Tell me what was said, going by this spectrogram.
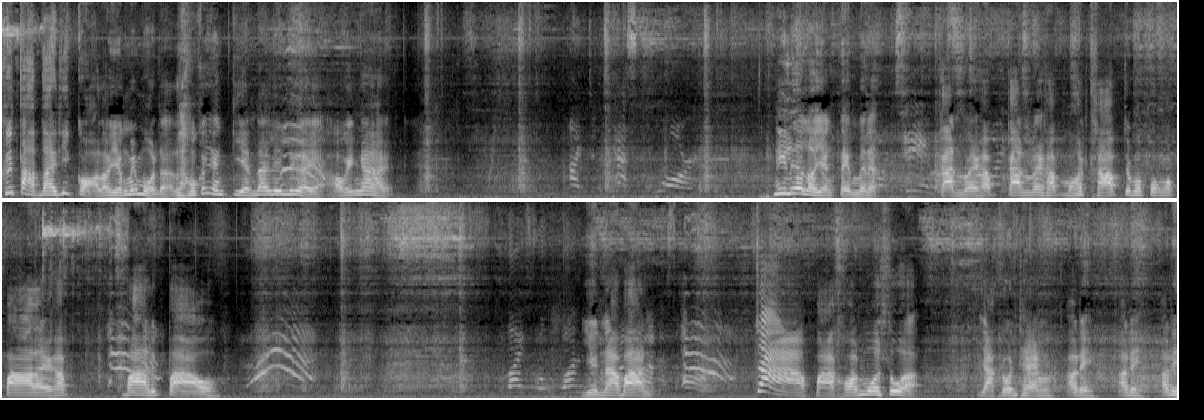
คือตราบใดที่เกาะเรายังไม่หมดอะ เราก็ยังเกียนได้เรื่อยๆอะ เอาง่ายๆ นี่เลือดเรายังเต็มไหมเนี่ย กันไว้ครับ กันไว้ครับ มอสครับ จะมาปงมาปลาอะไรครับ บ้าหรือเปล่า ยืนหน้าบ้าน จ้าป่าคอนมัวซั่ว อยากโดนแทง เอาเดเอาเดเอาเด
